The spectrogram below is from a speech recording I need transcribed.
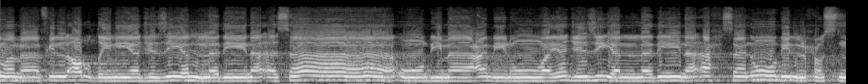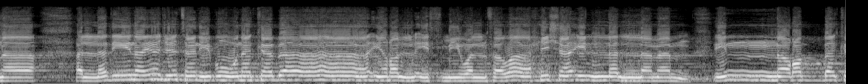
وما في الأرض ليجزي الذين أساءوا بما عملوا ويجزي الذين أحسنوا بالحسنى. الذين يجتنبون كبائر الإثم والفواحش إلا اللمم. إن ربك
